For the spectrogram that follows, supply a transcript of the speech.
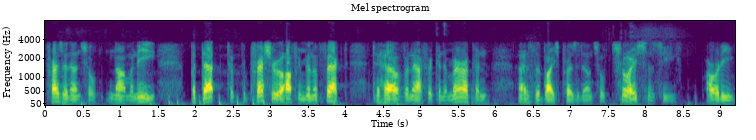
presidential nominee, but that took the pressure off him in effect to have an African American as the vice presidential choice since he already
